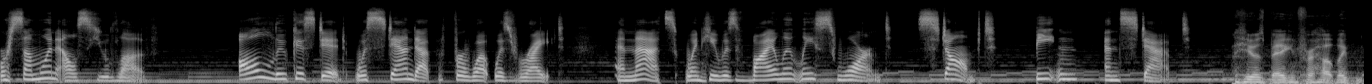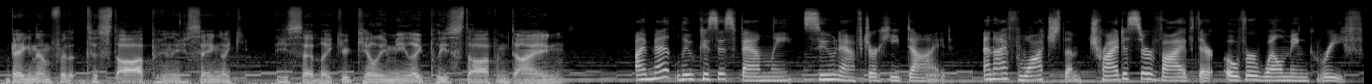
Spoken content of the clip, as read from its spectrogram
or someone else you love. All Lukas did was stand up for what was right and that's when he was violently swarmed, stomped, beaten, and stabbed. He was begging for help, like begging them for the, to stop, and he was saying like he said like you're killing me, like please stop, I'm dying. I met Lukas's family soon after he died, and I've watched them try to survive their overwhelming grief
